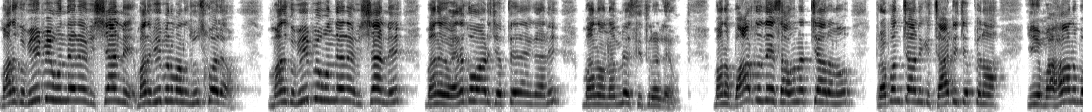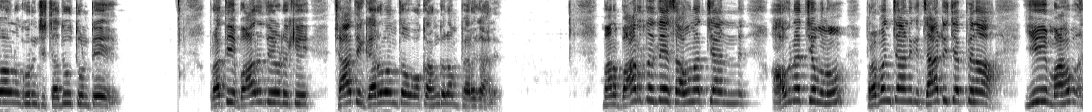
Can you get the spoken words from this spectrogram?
మనకు వీపీ ఉందనే విషయాన్ని మన వీపును మనం చూసుకోలేం. మనకు వీపీ ఉందనే విషయాన్ని మనకు వెనకవాడు చెప్తేనే కానీ మనం నమ్మే స్థితిలో లేము మన భారతదేశ ఔన్నత్యాలను ప్రపంచానికి చాటి చెప్పిన ఈ మహానుభావుని గురించి చదువుతుంటే ప్రతి భారతీయుడికి ఛాతి గర్వంతో ఒక అంగుళం పెరగాలి. మన భారతదేశ ఔన్నత్యాన్ని ఔన్నత్యమును ప్రపంచానికి చాటి చెప్పిన ఈ మహ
